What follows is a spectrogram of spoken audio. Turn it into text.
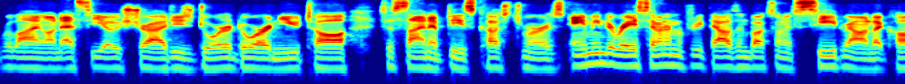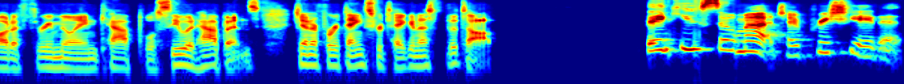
relying on SEO strategies door to door in Utah to sign up these customers. Aiming to raise 750,000 bucks on a seed round. I call it a 3 million cap. We'll see what happens. Jennifer, thanks for taking us to the top. Thank you so much. I appreciate it.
